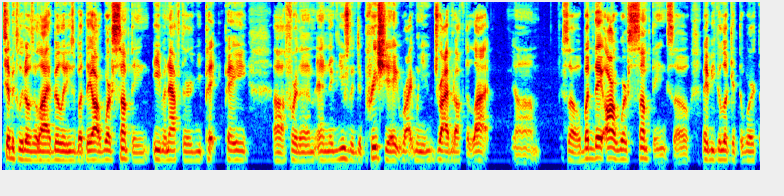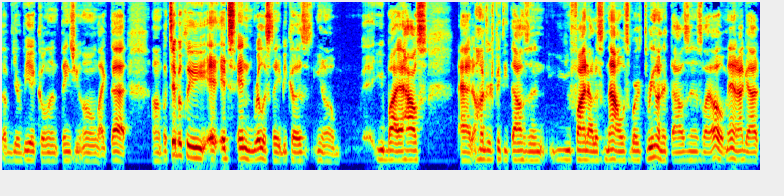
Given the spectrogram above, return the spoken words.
typically, those are liabilities, but they are worth something even after you pay pay uh, for them, and they usually depreciate right when you drive it off the lot. Um, so, but they are worth something. So maybe you could look at the worth of your vehicle and things you own like that. Um, but typically, it, it's in real estate because you know you buy a house at 150,000, you find out it's now it's worth 300,000. It's like, oh man, I got,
